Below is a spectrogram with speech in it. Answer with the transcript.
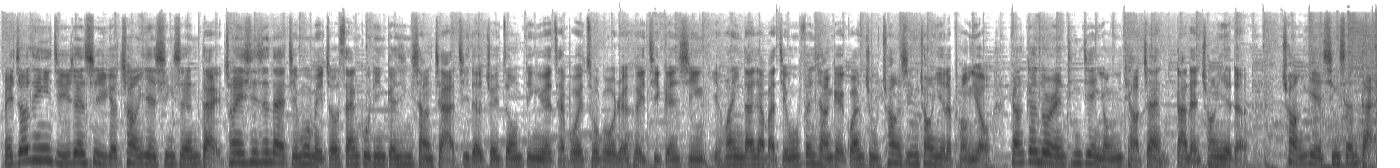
每周听一集，认识一个创业新生代。创业新生代节目每周三固定更新上架，记得追踪订阅，才不会错过任何一集更新。也欢迎大家把节目分享给关注创新创业的朋友，让更多人听见勇于挑战、大胆创业的创业新生代。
